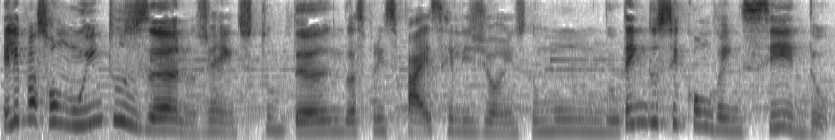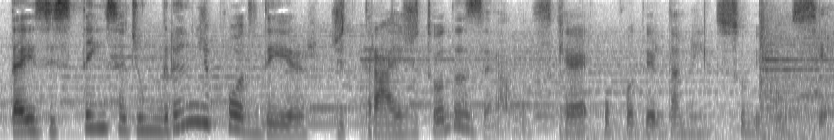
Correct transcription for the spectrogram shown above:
Ele passou muitos anos, gente, estudando as principais religiões do mundo, tendo se convencido da existência de um grande poder de trás de todas elas, que é o poder da mente subconsciente.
